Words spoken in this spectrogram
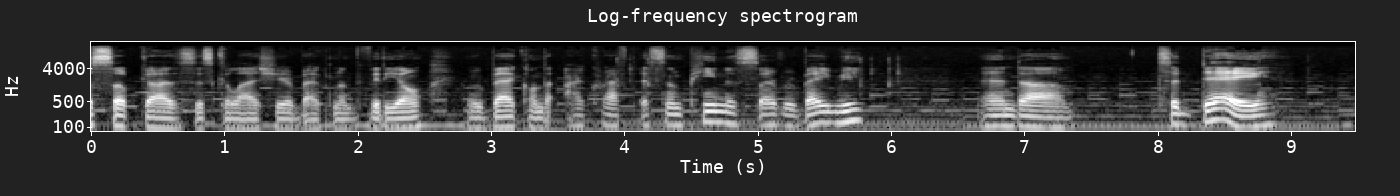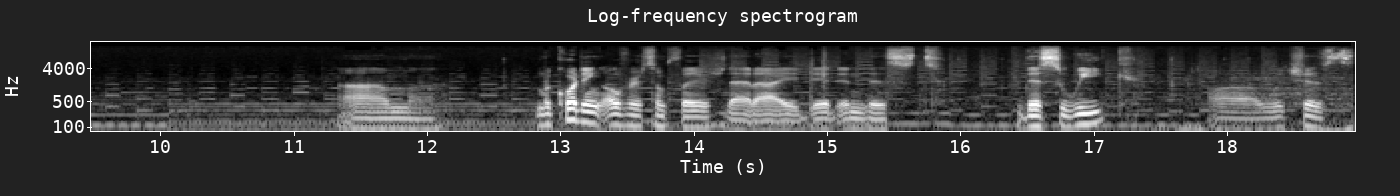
what's up guys, this is Galash here back with another video. We're back on the iCraft SMP server baby. And um, today um, I'm recording over some footage that I did in this this week, uh, which is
